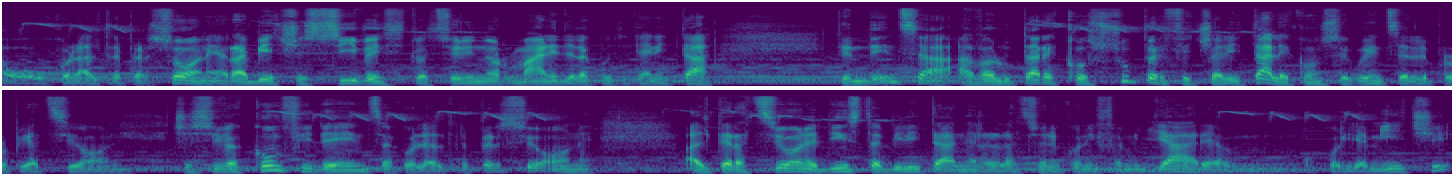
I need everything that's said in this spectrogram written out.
o con altre persone, rabbia eccessiva in situazioni normali della quotidianità, tendenza a valutare con superficialità le conseguenze delle proprie azioni, eccessiva confidenza con le altre persone, alterazione di instabilità nella relazione con i familiari o con gli amici,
